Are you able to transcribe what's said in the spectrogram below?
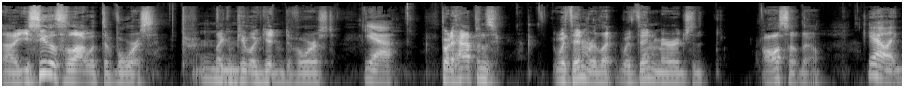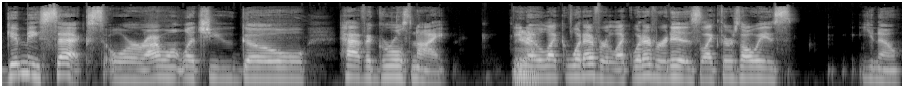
Uh, you see this a lot with divorce, like when people are getting divorced, Yeah. but it happens within within marriage also though. Yeah, like give me sex or I won't let you go have a girls' night. You Yeah. know, like whatever, like whatever it is, like there's always, you know,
